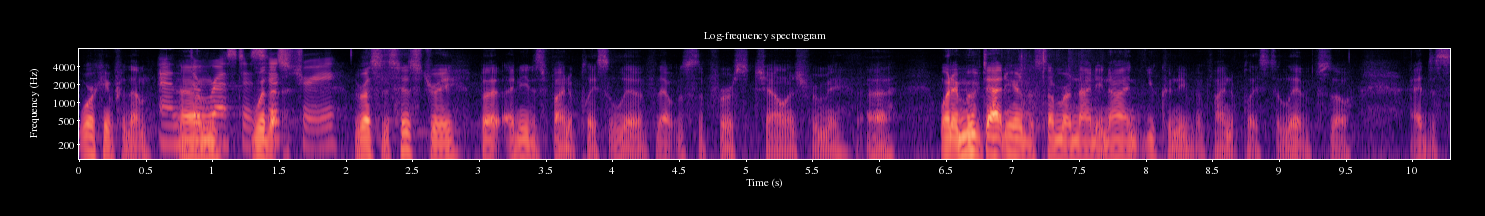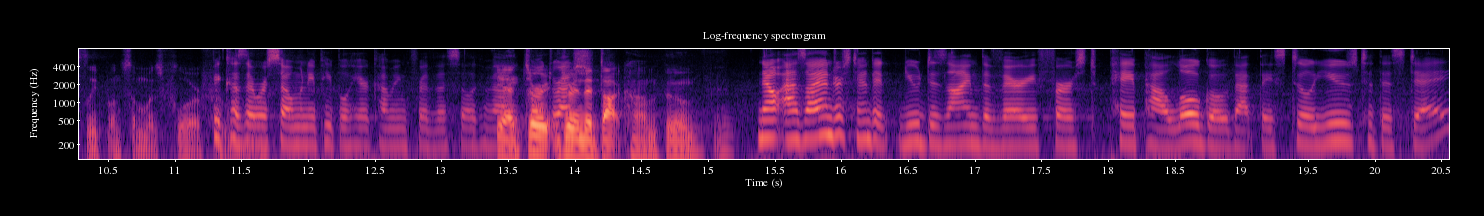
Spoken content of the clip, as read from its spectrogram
working for them. And the Um, rest is with a- history. the rest is history, but I needed to find a place to live. That was the first challenge for me. Uh, when I moved out here in the summer of 99, you couldn't even find a place to live. So I had to sleep on someone's floor. For Because there were so many people here coming for the Silicon Valley Yeah, during, during the dot com boom. Now, as I understand it, you designed the very first PayPal logo that they still use to this day.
